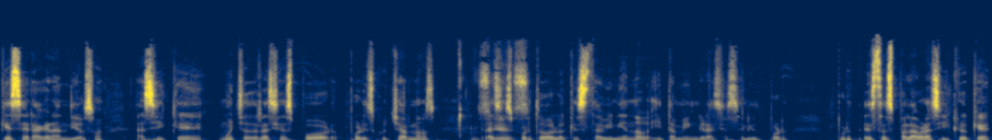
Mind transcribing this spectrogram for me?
que será grandioso. Así que muchas gracias por, por escucharnos. gracias por todo lo que está viniendo y también gracias, Eliud, por, por estas palabras. Y creo que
